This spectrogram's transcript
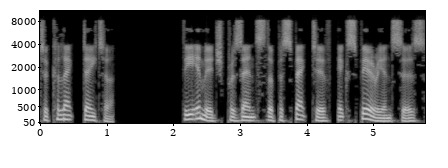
to collect data. The image presents the perspective, experiences,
